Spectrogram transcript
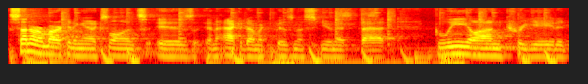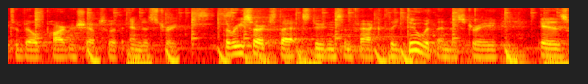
Center of Marketing Excellence is an academic business unit that Glion created to build partnerships with industry. The research that students and faculty do with industry is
